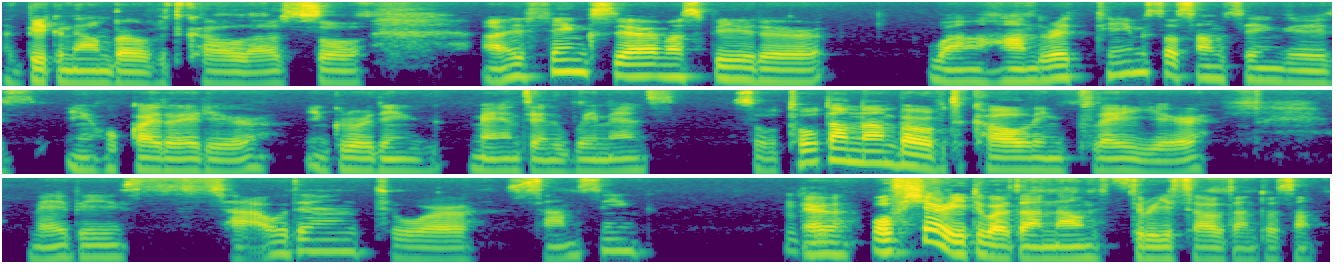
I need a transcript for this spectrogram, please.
a big number of colors. So I think there must be the 100 teams or something is in Hokkaido area, including men's and women's. So total number of the curling player, maybe thousand or something. Okay. Uh, officially, it was announced three thousand or something.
